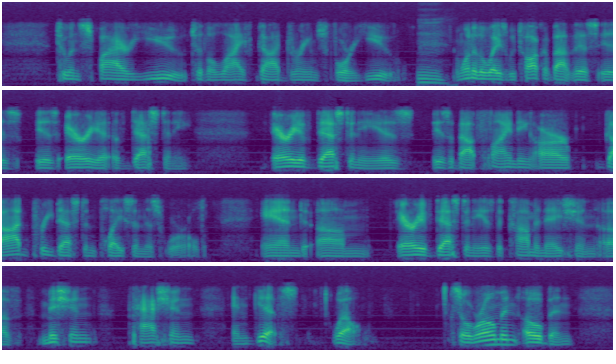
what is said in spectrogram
to inspire you to the life God dreams for you. Mm. And one of the ways we talk about this is is area of destiny. Area of destiny is is about finding our God predestined place in this world. And um, area of destiny is the combination of mission, passion, and gifts. Well, so Roman Oben,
